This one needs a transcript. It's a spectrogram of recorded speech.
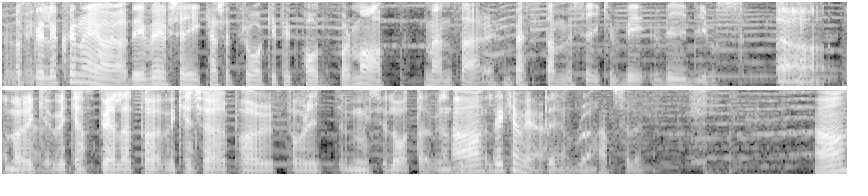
Jag skulle kunna göra, det är i och för sig kanske tråkigt i poddformat, men så här, bästa musikvideos. Ja, men vi, kan- vi, kan spela ett par, vi kan köra ett par favorit Missy-låtar vid något Ja, tillfälle. det kan vi göra. Det är bra. Absolut. Ja,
